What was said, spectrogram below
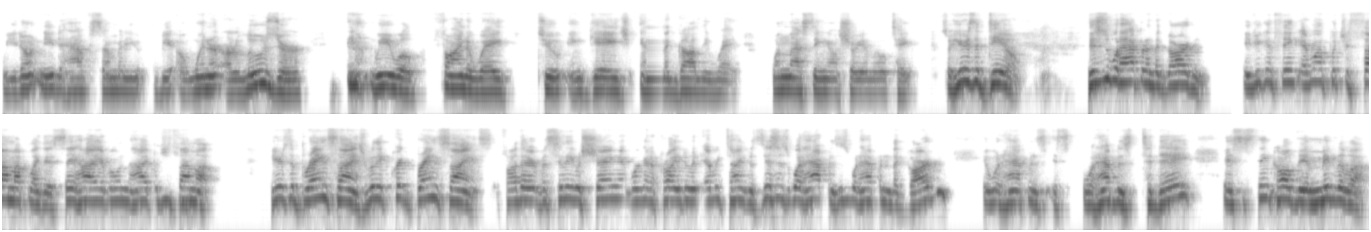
you don't need to have somebody be a winner or loser. we will find a way to engage in the godly way. One last thing, I'll show you a little tape. So here's the deal. This is what happened in the garden. If you can think, everyone put your thumb up like this. Say hi, everyone. Hi, put your thumb up. Here's the brain science, really quick brain science. Father Vasily was sharing it. We're going to probably do it every time because this is what happens. This is what happened in the garden. It what happens is what happens today is this thing called the amygdala.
